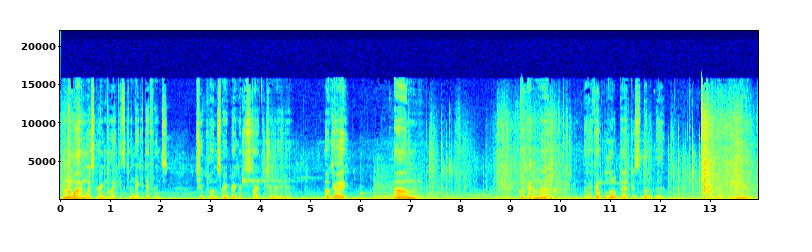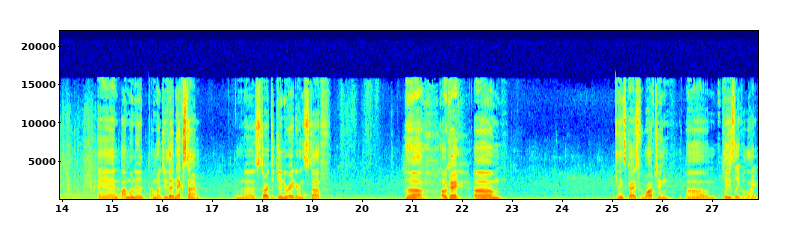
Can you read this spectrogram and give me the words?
I don't know why I'm whispering like it's gonna make a difference. Two pumps, main breaker to start the generator. Okay. Um. Okay, I'm gonna back up a little bit, just a little bit. And I'm gonna I'm gonna do that next time. I'm gonna start the generator and stuff. Huh. okay. Um. Thanks guys for watching. Um, please leave a like,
